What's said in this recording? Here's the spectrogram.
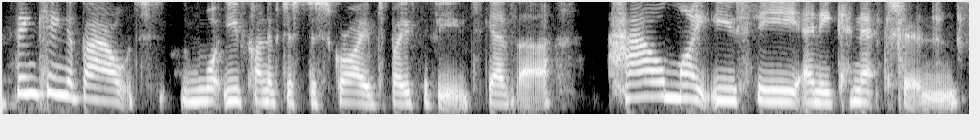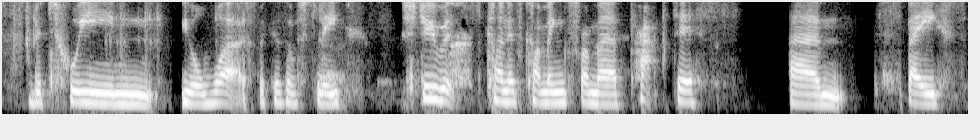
thinking about what you've kind of just described, both of you together, how might you see any connections between your work? Because obviously, Stuart's kind of coming from a practice um, space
